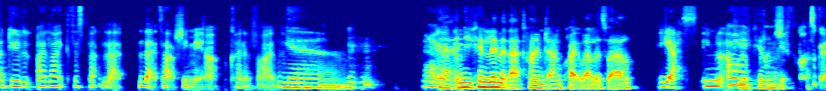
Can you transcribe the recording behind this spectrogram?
I do I like this, but let let's actually meet up, kind of vibe. yeah Mhm. Yeah. yeah and you can limit that time down quite well as well Yes. You're like, oh, you I've can just get- got to go.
